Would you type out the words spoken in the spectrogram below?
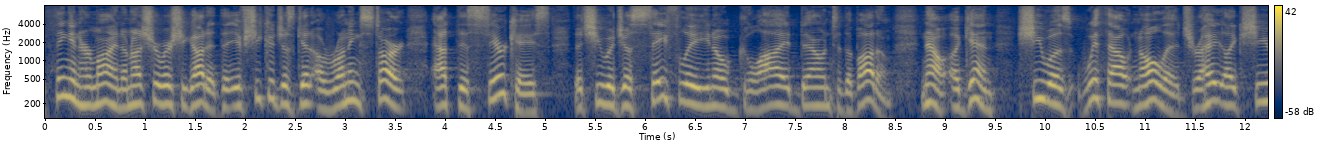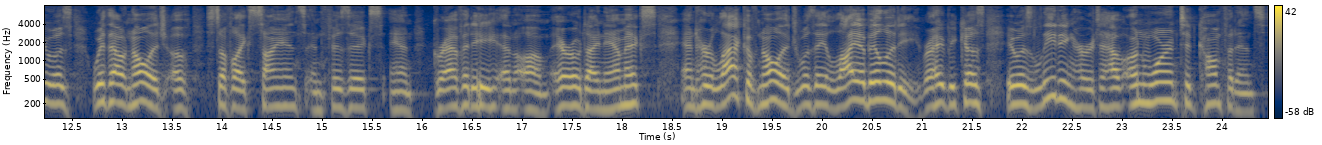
thing in her mind, I'm not sure where she got it, that if she could just get a running start at this staircase, that she would just safely, you know, glide down to the bottom. Now, again, she was without knowledge, right? Like she was without knowledge of stuff like science and physics and gravity and um, aerodynamics. And her lack of knowledge was a liability, right? Because it was leading her to have unwarranted confidence,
